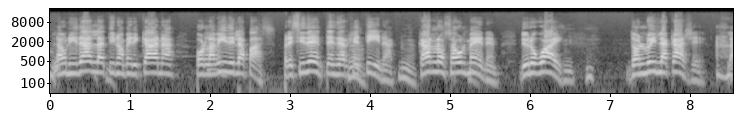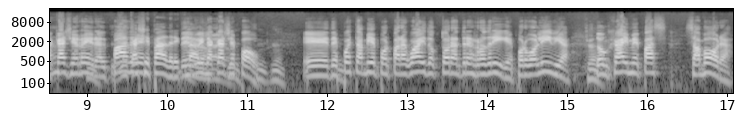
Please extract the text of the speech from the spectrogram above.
la unidad latinoamericana por la vida y la paz. Presidentes de Argentina, mira. Carlos Saúl Menem, de Uruguay, Don Luis Lacalle, Lacalle Herrera, el padre, Lacalle padre, de claro. Luis Lacalle Pou. Eh, después también por Paraguay, doctor Andrés Rodríguez. Por Bolivia, don Jaime Paz Zamora.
